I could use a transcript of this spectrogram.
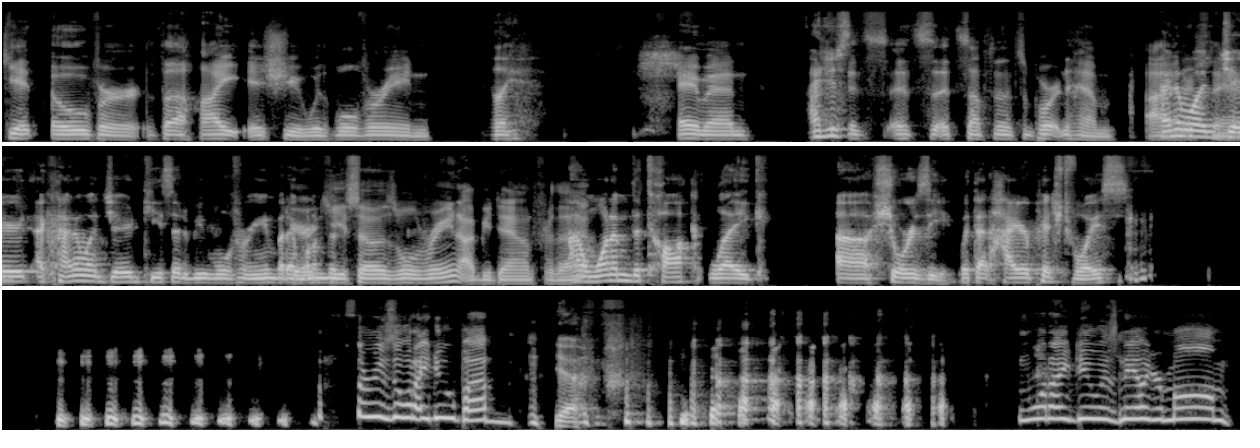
get over the height issue with Wolverine. really. Hey, man, I just it's it's it's something that's important to him. I kind of want understand. Jared I kind of want Jared Keeso to be Wolverine, but I want him to Keeso is Wolverine. I'd be down for that. I want him to talk like uh Shoresy with that higher pitched voice. the reason what I do, Bob. Yeah. What I do is nail your mom,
